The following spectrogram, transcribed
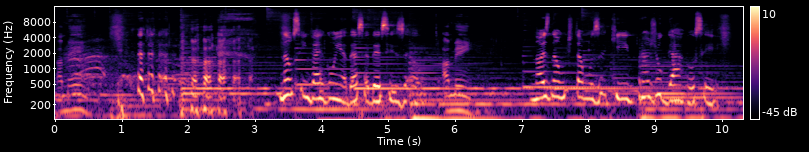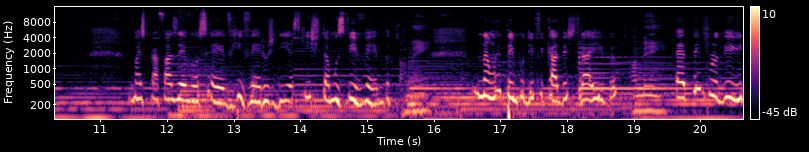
Amém. Não se envergonha dessa decisão. Amém. Nós não estamos aqui para julgar você, mas para fazer você viver os dias que estamos vivendo. Amém. Não é tempo de ficar distraído, Amém. é tempo de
